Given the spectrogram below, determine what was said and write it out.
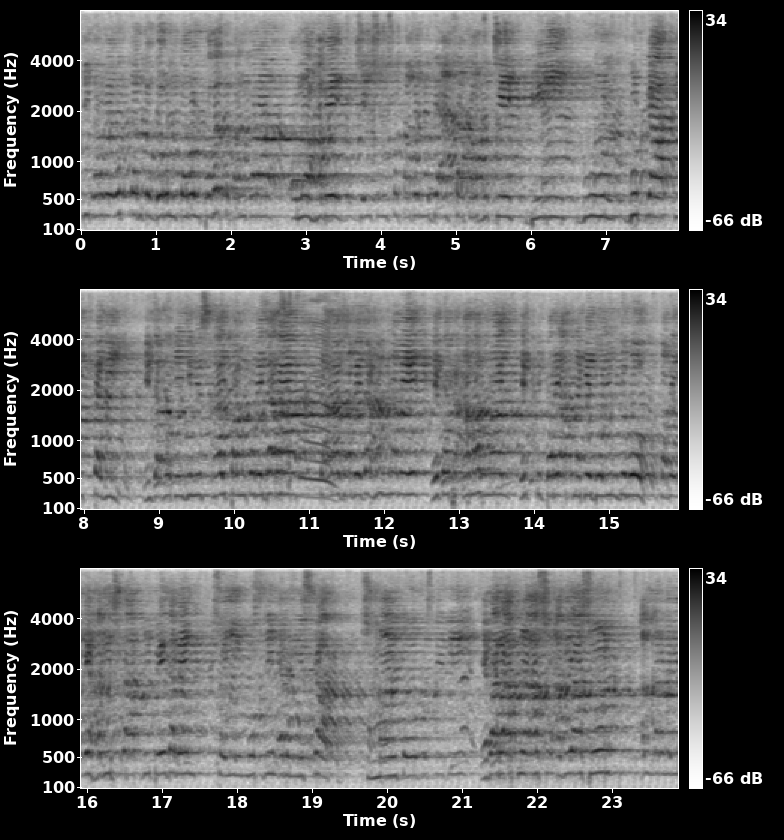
কি করবে? অত্যন্ত গরম তরল পদার্থ পান করা হবে সেই সমস্ত তাদের মধ্যে একটা পাপ হচ্ছে বিড়ি গুল গুটকা ইত্যাদি। এই জিনিস খাই পান করে যারা, তারা যাবে জাহান নামে এ কথা আমার নয়, একটু পরে আপনাকে দলিল দেবো। তবে এ হাদিসটা আপনি পেয়ে যাবেন সেই মুসলিম এবং মিসকাত। সম্মানিত উপস্থিতি, এবারে আপনি আসুন আগে আসুন। আল্লাহ নবী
